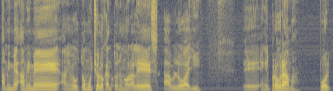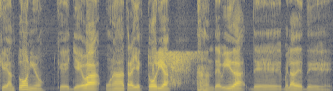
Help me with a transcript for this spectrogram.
A mí, me, a, mí me, a mí me gustó mucho lo que Antonio Morales habló allí eh, en el programa, porque Antonio, que lleva una trayectoria de vida, de, ¿verdad? de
